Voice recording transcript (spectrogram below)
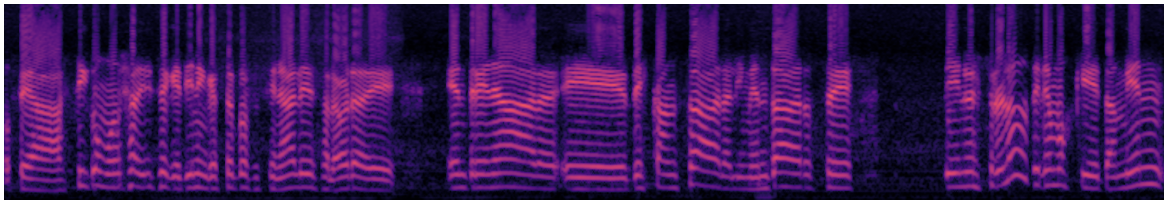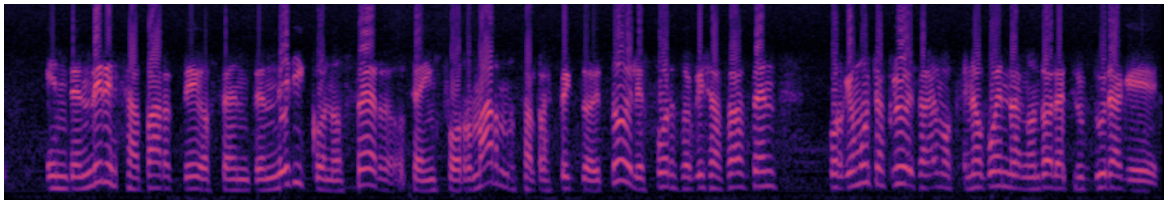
o sea, así como ella dice que tienen que ser profesionales a la hora de entrenar, descansar, alimentarse, de nuestro lado tenemos que también entender esa parte, o sea, entender y conocer, o sea, informarnos al respecto de todo el esfuerzo que ellas hacen, porque muchos clubes sabemos que no cuentan con toda la estructura que,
